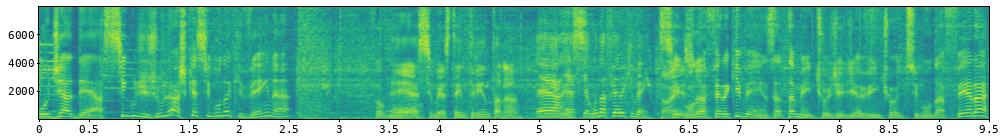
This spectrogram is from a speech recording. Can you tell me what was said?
o dia 10. 5 de julho, acho que é segunda que vem, né? Vamos... É, esse mês tem 30, né? É, é segunda-feira que vem. Então é. Segunda-feira que vem, exatamente. Hoje é dia 28, segunda-feira.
